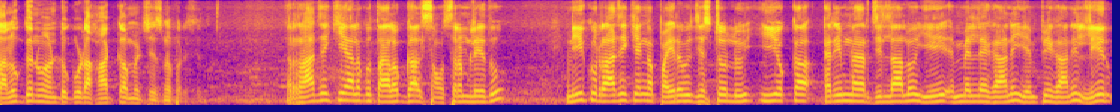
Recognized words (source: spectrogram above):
తలుగ్గను అంటూ కూడా హాట్ కామెంట్ చేసిన పరిస్థితి. రాజకీయాలకు తలొగ్గాల్సిన అవసరం లేదు. నీకు రాజకీయంగా పైరవి జస్టోళ్ళు ఈ యొక్క కరీంనగర్ జిల్లాలో ఏ ఎమ్మెల్యే కానీ ఎంపీ కానీ లేరు.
